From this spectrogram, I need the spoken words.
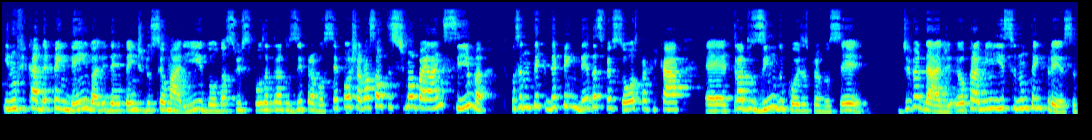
e não ficar dependendo ali, de repente, do seu marido ou da sua esposa traduzir para você. Poxa, a nossa autoestima vai lá em cima. Você não tem que depender das pessoas para ficar é, traduzindo coisas para você. De verdade, eu para mim isso não tem preço.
